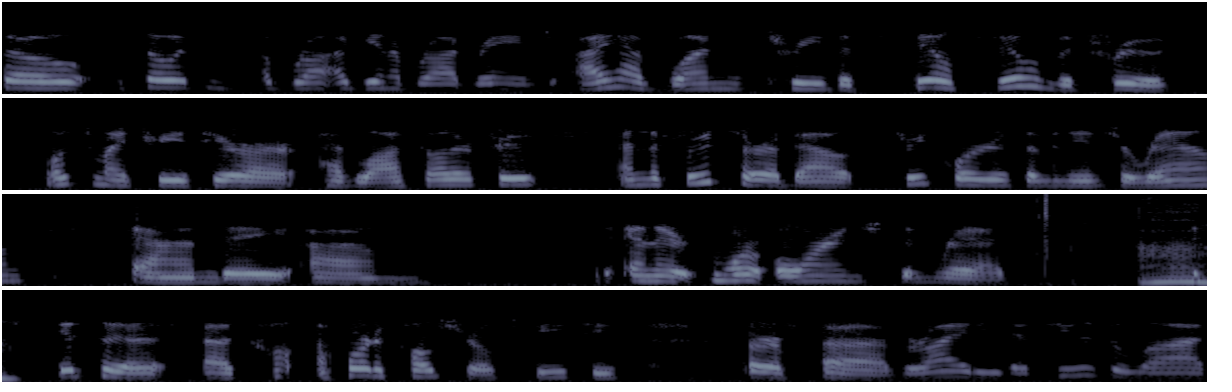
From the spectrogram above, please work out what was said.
so so it's a broad again a broad range. I have one tree that's still filled with fruit. Most of my trees here are have lost all their fruit, and the fruits are about three quarters of an inch around, and they um, and they're more orange than red. Ah, It's a a, a horticultural species or uh, variety that's used a lot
